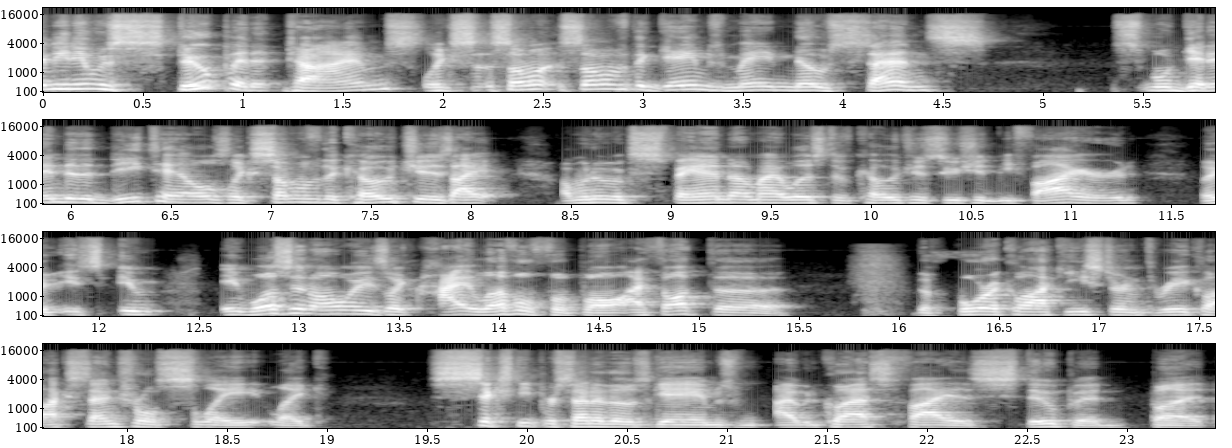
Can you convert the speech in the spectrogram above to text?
I mean, it was stupid at times. Like some some of the games made no sense. We'll get into the details. Like some of the coaches, I I'm going to expand on my list of coaches who should be fired. Like it's it it wasn't always like high level football. I thought the the four o'clock Eastern, three o'clock Central slate, like 60% of those games I would classify as stupid, but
